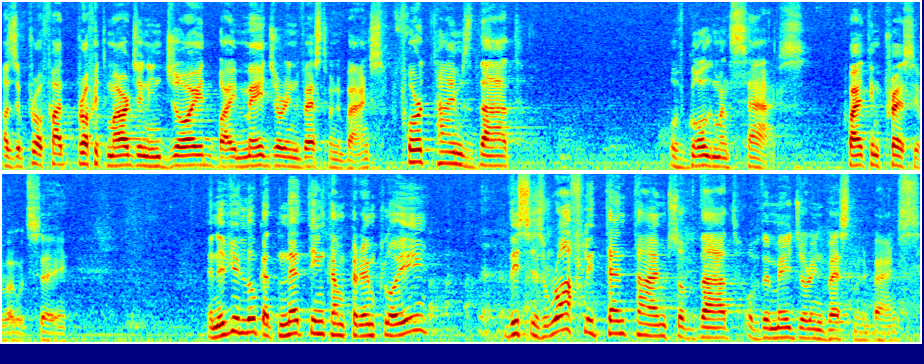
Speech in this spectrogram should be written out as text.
as the profit, profit margin enjoyed by major investment banks, four times that of Goldman Sachs. Quite impressive, I would say. And if you look at net income per employee, this is roughly 10 times of that of the major investment banks.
